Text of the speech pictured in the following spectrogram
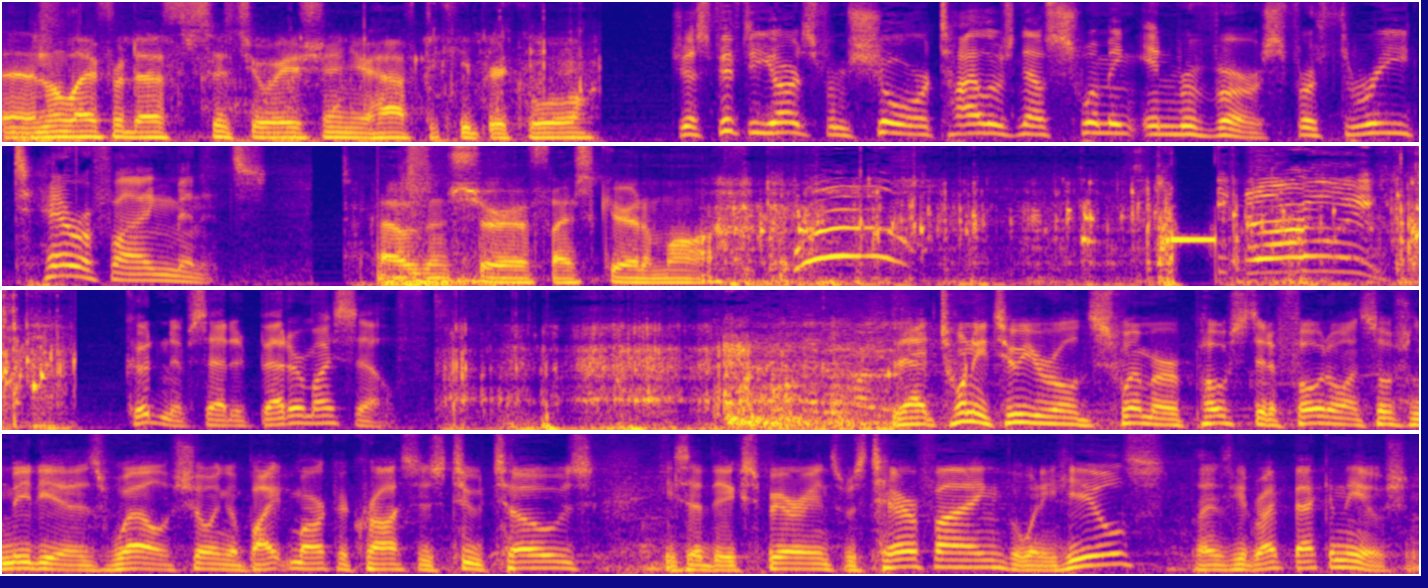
In a life or death situation, you have to keep your cool. Just 50 yards from shore, Tyler's now swimming in reverse for three terrifying minutes. I wasn't sure if I scared him off. Couldn't have said it better myself. That 22 year old swimmer posted a photo on social media as well, showing a bite mark across his two toes. He said the experience was terrifying, but when he heals, plans to get right back in the ocean.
